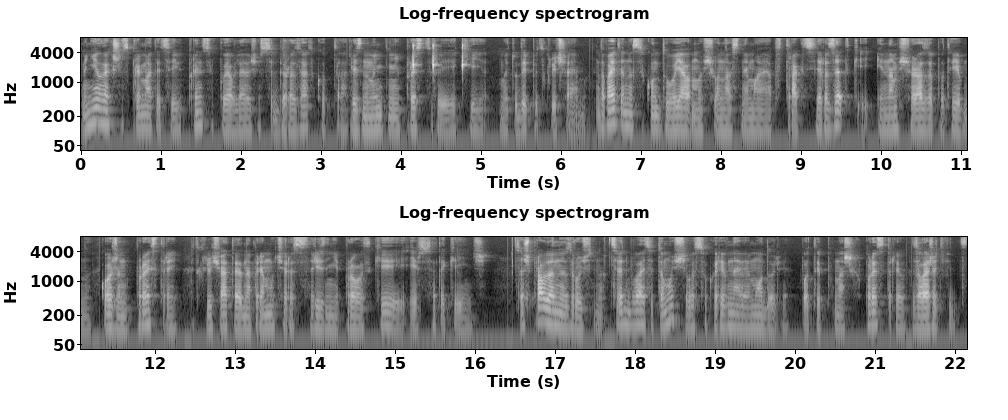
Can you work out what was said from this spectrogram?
Мені легше сприймати цей принцип, уявляючи собі розетку та різноманітні пристрої, які ми туди підключаємо. Давайте на секунду уявимо, що у нас немає абстракції розетки, і нам щоразу потрібно кожен пристрій підключати напряму через різні проводки і все таке інше. Це ж правда незручно. Це відбувається тому, що високорівневі модулі по типу наших пристроїв залежать від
